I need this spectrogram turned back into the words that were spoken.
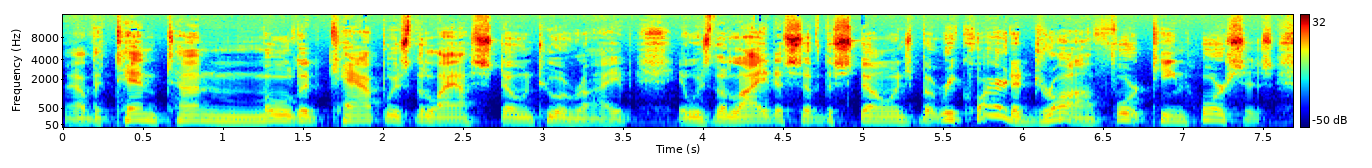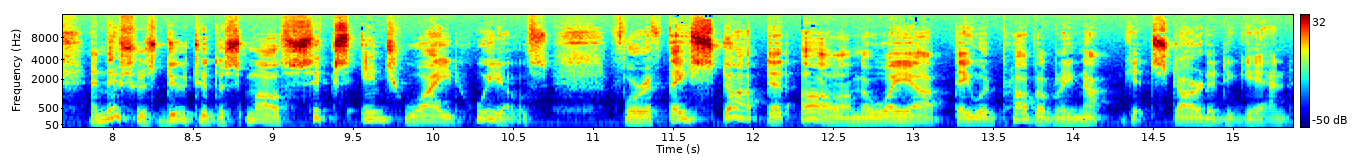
Well, the 10 ton molded cap was the last stone to arrive. It was the lightest of the stones, but required a draw of 14 horses, and this was due to the small 6 inch wide wheels, for if they stopped at all on the way up, they would probably not get started again.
